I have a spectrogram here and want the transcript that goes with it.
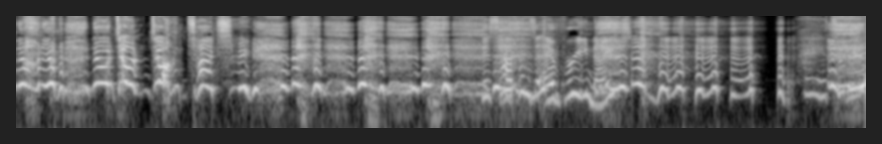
No, no, no! Don't, touch me. This happens every night? Hey, it's okay.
